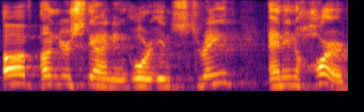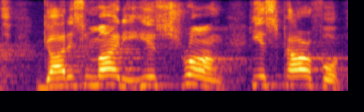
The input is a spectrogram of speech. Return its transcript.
of understanding or in strength and in heart. God is mighty, He is strong, He is powerful.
